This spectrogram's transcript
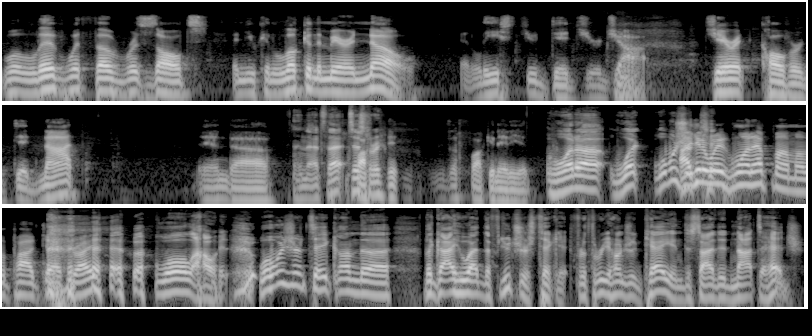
we'll live with the results and you can look in the mirror and know at least you did your job. Jarrett Culver did not. And uh And that's that. It's history. it. He's a fucking idiot. What uh what what was your I get ta- away with one F bomb on the podcast, right? we'll allow it. What was your take on the the guy who had the futures ticket for 300k and decided not to hedge?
